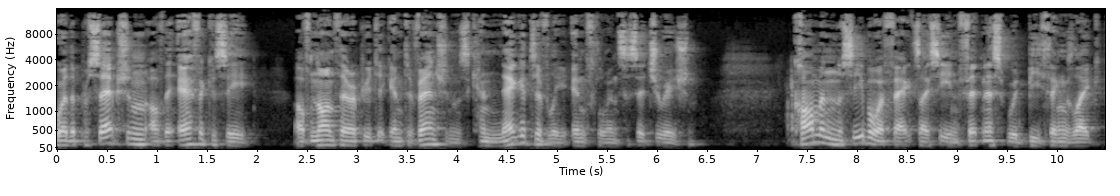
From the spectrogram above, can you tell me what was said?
where the perception of the efficacy of non therapeutic interventions can negatively influence a situation. Common nocebo effects I see in fitness would be things like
